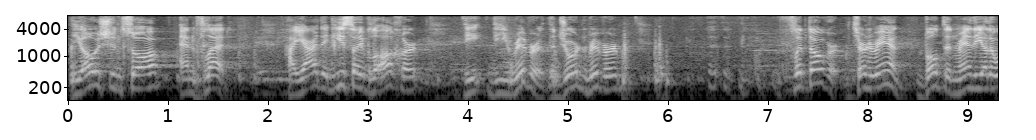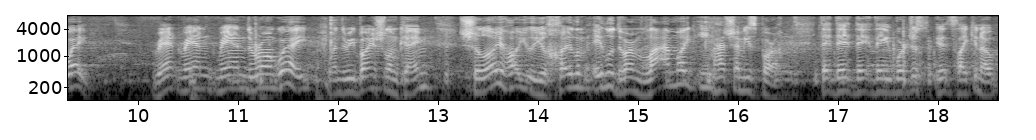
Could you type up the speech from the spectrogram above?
The ocean saw and fled. Hayarden. The the river, the Jordan River, flipped over, turned around, bolted, and ran the other way ran ran ran the wrong way when the Ribbono Shel Olam came. They, they, they, they were just, it's like, you know,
